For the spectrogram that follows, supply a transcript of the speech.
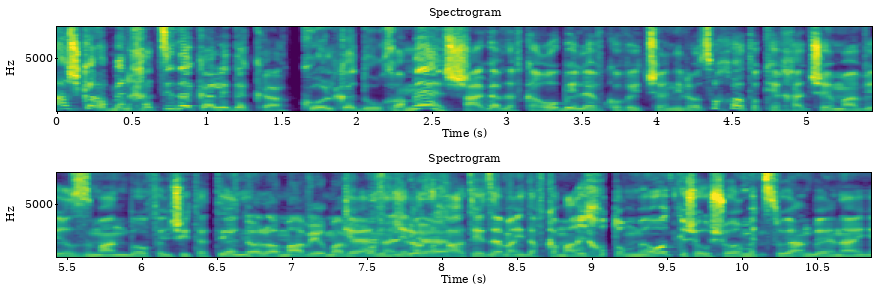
אשכרה בין חצי דקה לדקה, כל כדור חמש. אגב, דווקא רובי לבקוביץ', אני לא זוכר אותו כאחד שמעביר זמן באופן שיטתי. אני- לא, לא, מעביר, מעביר. כן, באופן אני לא. זכרתי את זה, ואני דווקא מעריך אותו מאוד כשהוא שוער מצוין בעיניי.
